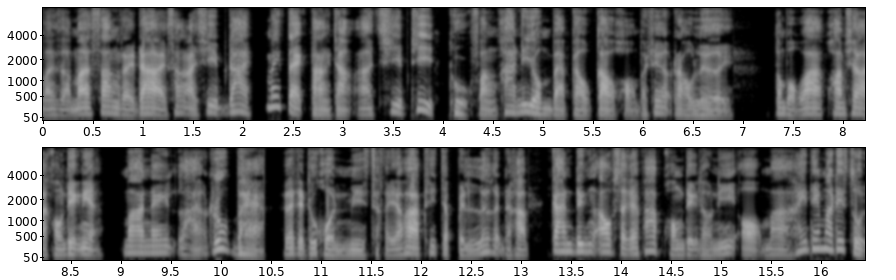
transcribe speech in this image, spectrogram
มันสามารถสร้างไรายได้สร้างอาชีพได้ ไม่แตกต่างจากอาชีพที่ถูกฝังค่านิยมแบบเก่าๆของประเทศเราเลย ต้องบอกว่าความฉลาดของเด็กเนี่ย มาในหลายรูปแบบ และเด็กทุกคนมีศักยภาพที่จะเป็นเลิศนะครับ การดึงเอาศักยภาพของเด็กเหล่านี้ออกมาให้ได้มากที่สุด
